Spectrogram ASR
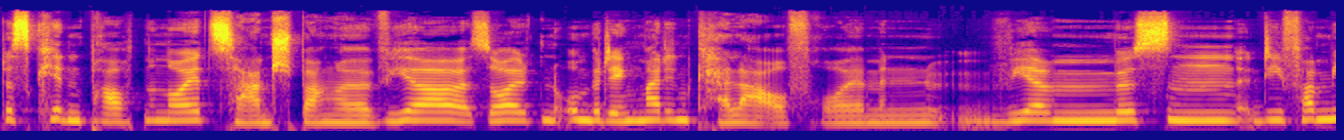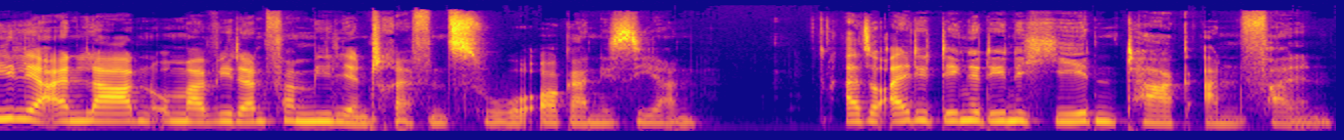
das Kind braucht eine neue Zahnspange. Wir sollten unbedingt mal den Keller aufräumen. Wir müssen die Familie einladen, um mal wieder ein Familientreffen zu organisieren. Also all die Dinge, die nicht jeden Tag anfallen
